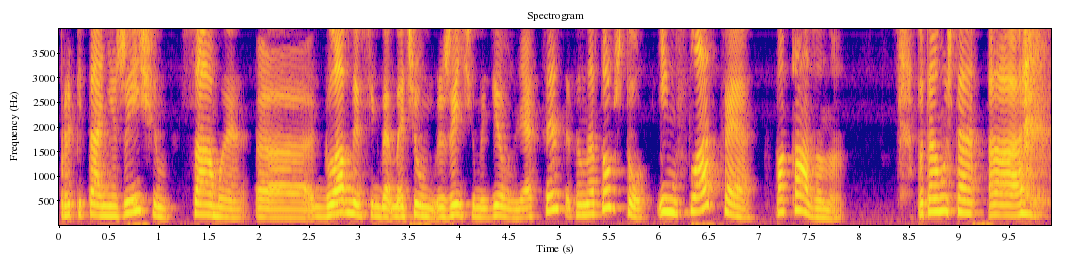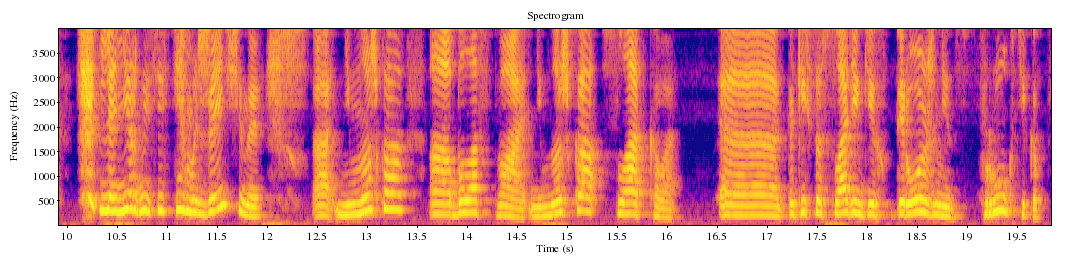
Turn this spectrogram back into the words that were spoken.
про питание женщин самое а, главное всегда, на чем женщины делали акцент, это на том, что им сладкое показано. Потому что а, для нервной системы женщины а, немножко а, баловства, немножко сладкого, э, каких-то сладеньких пирожниц, фруктиков –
